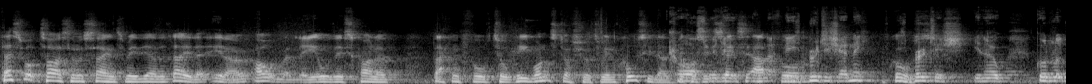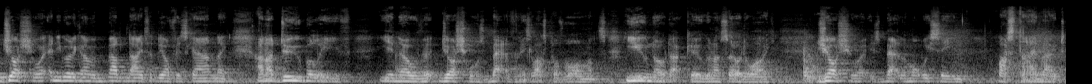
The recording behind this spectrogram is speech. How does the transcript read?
That's what Tyson was saying to me the other day. That you know, ultimately, all this kind of back and forth talk. He wants Joshua to win. Of course he does. Of course because we it sets do. it up for. He's British, isn't he? Of course. He's British, you know. Good luck, Joshua. Anybody can have a bad night at the office, can't they? And I do believe, you know, that Joshua was better than his last performance. You know that, Kugan, and so do I. Joshua is better than what we've seen last time out.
